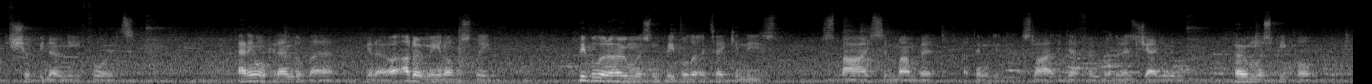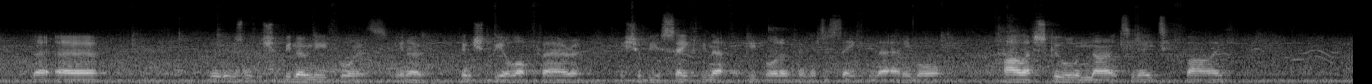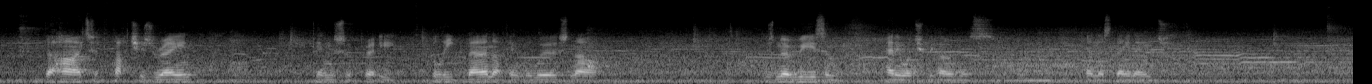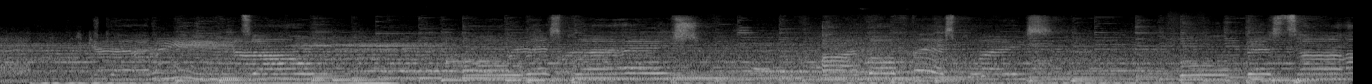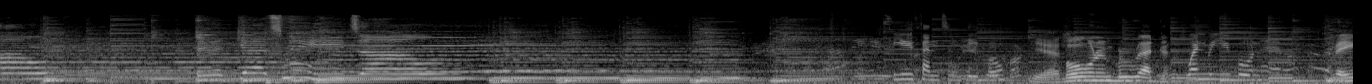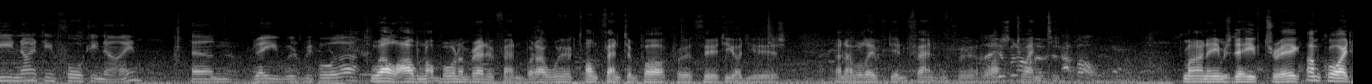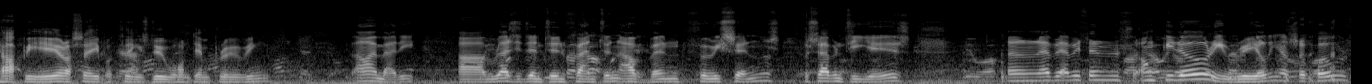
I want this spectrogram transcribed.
There should be no need for it. Anyone could end up there, you know. I don't mean obviously people that are homeless and people that are taking these spice and mambit, I think it's slightly different, but there is genuine homeless people that uh, there should be no need for it. You know, things should be a lot fairer. There should be a safety net for people. I don't think there's a safety net anymore. I left school in 1985. The height of Thatcher's reign, things were pretty bleak then. I think the worse now. There's no reason anyone should be homeless in this day and age. Me down. You Fenton people? Yes. Born and bred. When were you born here? Me, 1949, and Ray was before that. Well, I'm not born and bred in Fenton, but I worked on Fenton Park for 30 odd years and I've lived in Fenton for the last 20. My name's Dave Trigg. I'm quite happy here, I say, but things do want improving. I'm Eddie, I'm resident in Fenton. I've been for my sins for 70 years. And every, everything's honky dory, really, I suppose.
